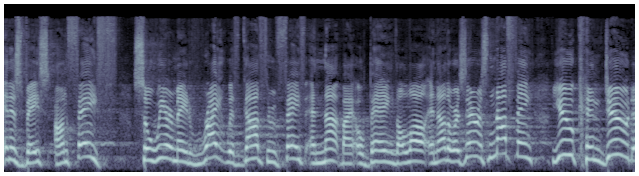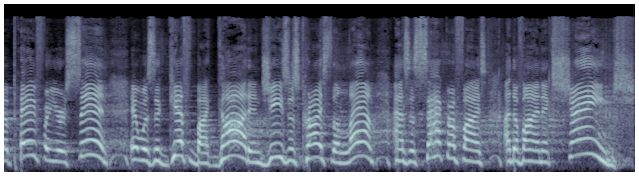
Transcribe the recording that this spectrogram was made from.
it is based on faith. So we are made right with God through faith and not by obeying the law. In other words, there is nothing you can do to pay for your sin. It was a gift by God in Jesus Christ, the Lamb, as a sacrifice, a divine exchange.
